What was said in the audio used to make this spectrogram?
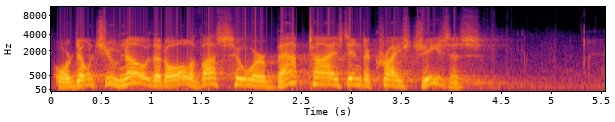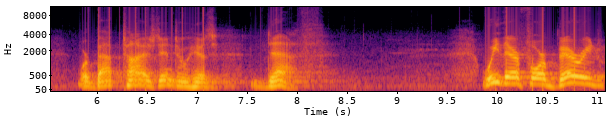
Or don't you know that all of us who were baptized into Christ Jesus were baptized into his death? We therefore buried,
